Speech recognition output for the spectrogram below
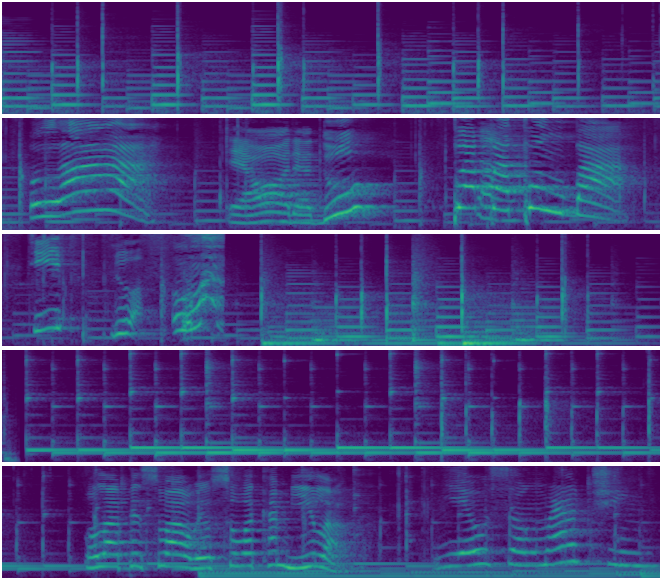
Olá! É a hora do. Papapumba! Olá, pessoal, eu sou a Camila E eu sou o Martim.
